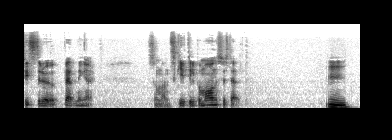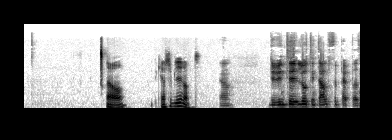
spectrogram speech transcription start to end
twister och uppvändningar. Som man skriver till på manus istället. Mm. Ja, det kanske blir något. Du inte, låter inte allt för peppad.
